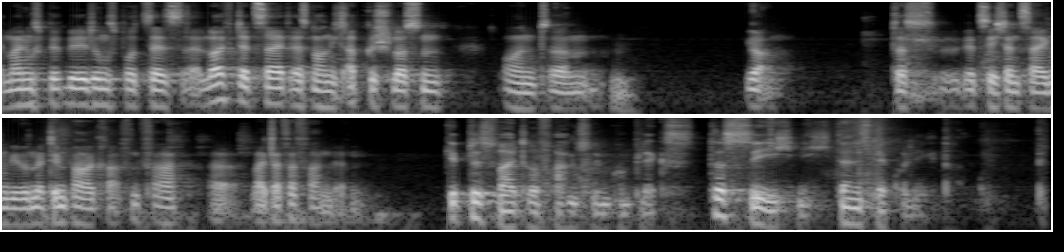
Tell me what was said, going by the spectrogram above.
Der Meinungsbildungsprozess äh, läuft derzeit, er ist noch nicht abgeschlossen und ähm, ja, das wird sich dann zeigen, wie wir mit dem Paragraphen äh, weiterverfahren werden. Gibt es weitere Fragen zu dem Komplex? Das sehe ich nicht. Dann ist der Kollege dran.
